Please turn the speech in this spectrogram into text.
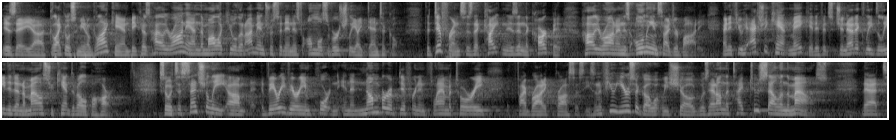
is a uh, glycosaminoglycan because hyaluronan, the molecule that I'm interested in, is almost virtually identical. The difference is that chitin is in the carpet, hyaluronan is only inside your body. And if you actually can't make it, if it's genetically deleted in a mouse, you can't develop a heart. So it's essentially um, very, very important in a number of different inflammatory fibrotic processes. And a few years ago, what we showed was that on the type 2 cell in the mouse, that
